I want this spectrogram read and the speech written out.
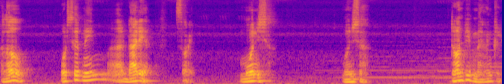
What's your name? Uh, Dahlia. Sorry, Monisha. Monisha, don't be melancholy.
